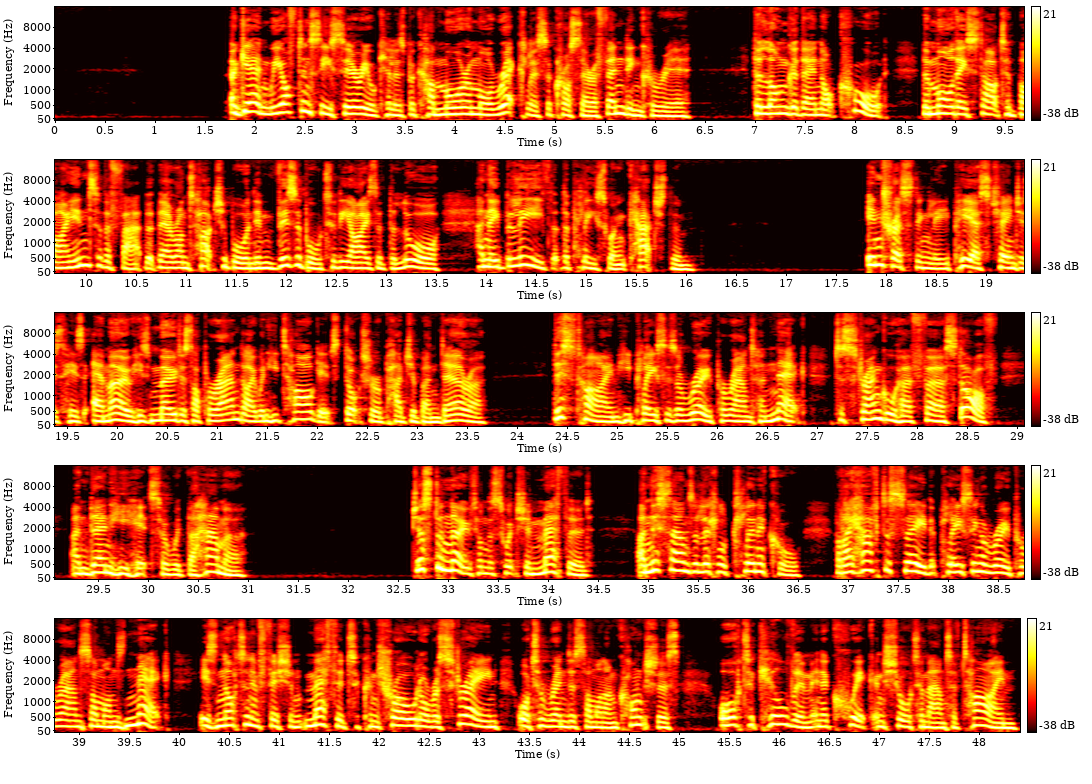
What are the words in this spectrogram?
Again, we often see serial killers become more and more reckless across their offending career. The longer they're not caught, the more they start to buy into the fact that they're untouchable and invisible to the eyes of the law, and they believe that the police won't catch them. Interestingly, PS changes his MO, his modus operandi, when he targets Dr. Upadhya Bandara. This time, he places a rope around her neck to strangle her first off, and then he hits her with the hammer. Just a note on the switching method. And this sounds a little clinical, but I have to say that placing a rope around someone's neck is not an efficient method to control or restrain or to render someone unconscious or to kill them in a quick and short amount of time.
